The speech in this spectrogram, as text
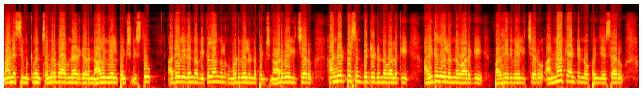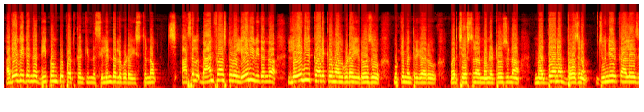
మాన్యశ్రీ ముఖ్యమంత్రి చంద్రబాబు నాయుడు గారు నాలుగు వేలు పెన్షన్ ఇస్తూ అదేవిధంగా వికలాంగులకు మూడు వేలు ఉన్న పెన్షన్ ఆరు వేలు ఇచ్చారు. హండ్రెడ్ పర్సెంట్ బెడ్డెడ్ ఉన్న వాళ్ళకి ఐదు వేలు ఉన్న వారికి పదహైదు వేలు ఇచ్చారు. అన్నా క్యాంటీన్ ఓపెన్ చేశారు. అదేవిధంగా దీపం టూ పథకం కింద సిలిండర్లు కూడా ఇస్తున్నాం. అసలు మేనిఫెస్టోలో లేని విధంగా లేని కార్యక్రమాలు కూడా ఈరోజు ముఖ్యమంత్రి గారు మరి చేస్తున్నారు. మొన్నటి రోజున మధ్యాహ్నం భోజనం జూనియర్ కాలేజ్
